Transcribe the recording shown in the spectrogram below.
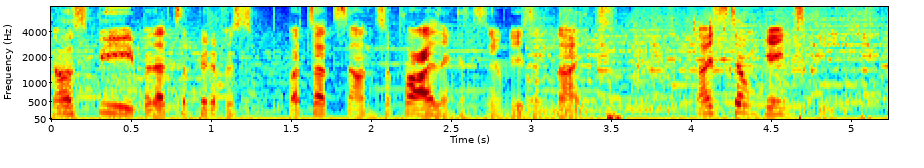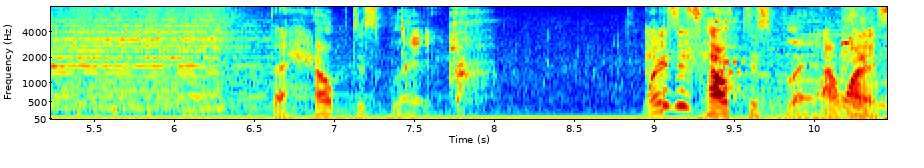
No speed, but that's a bit of a, but that's unsurprising considering he's a knight. Knights don't gain speed. The help display. What is this health display? I want to.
